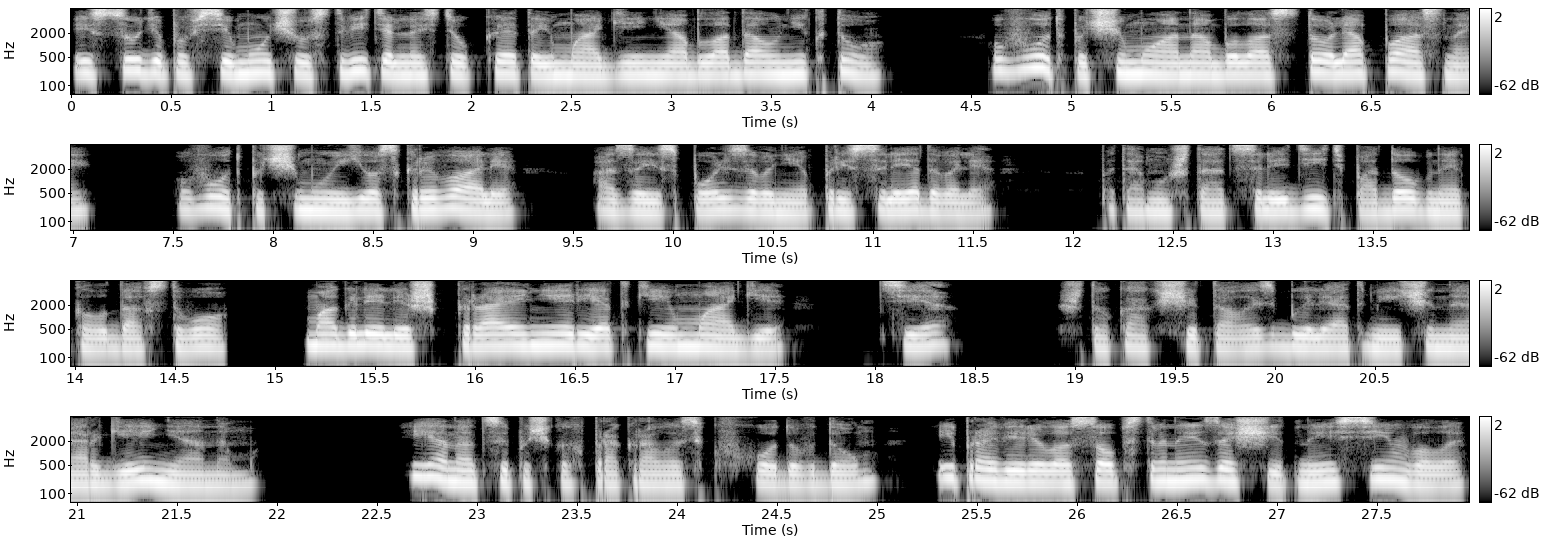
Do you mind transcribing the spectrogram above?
и, судя по всему, чувствительностью к этой магии не обладал никто. Вот почему она была столь опасной. Вот почему ее скрывали, а за использование преследовали. Потому что отследить подобное колдовство могли лишь крайне редкие маги, те, что, как считалось, были отмечены Аргенианом. Я на цыпочках прокралась к входу в дом и проверила собственные защитные символы,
